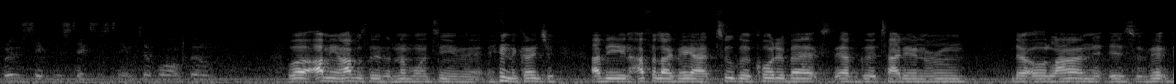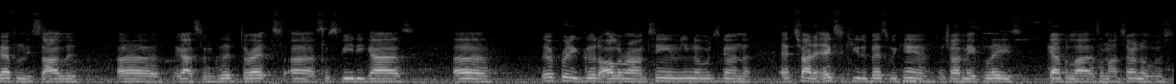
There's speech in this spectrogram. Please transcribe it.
What have you seen from this Texas team so far on film? Well, I mean, obviously the number one team in the country. I mean, I feel like they got two good quarterbacks. They have a good tight end room. Their old line is definitely solid. Uh, they got some good threats, uh, some speedy guys. Uh, they're a pretty good all-around team. You know, we're just gonna try to execute the best we can and try to make plays, capitalize on our turnovers.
